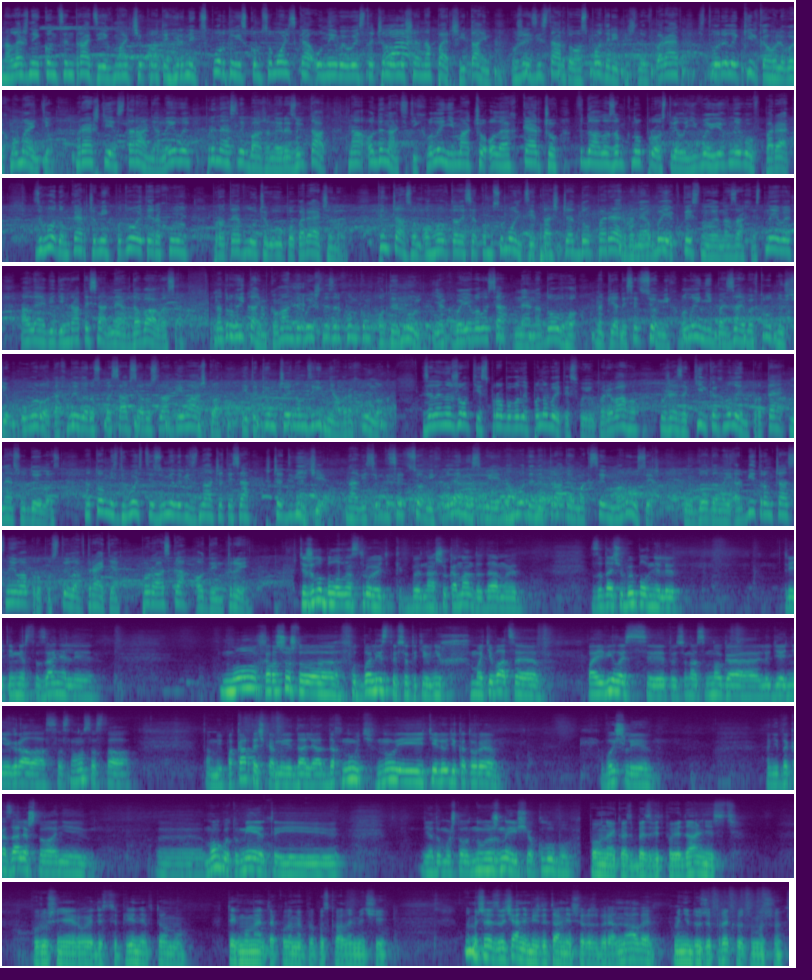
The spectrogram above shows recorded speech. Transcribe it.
Належної концентрації в матчі проти гірник спорту із Комсомольська у Ниви вистачило лише на перший тайм. Уже зі старту господарі пішли вперед і створили кілька гольових моментів. Врешті старання Ниви принесли бажаний результат. На 11-й хвилині матчу Олег Керчу вдало замкнув простріл і вивів Ниву вперед. Згодом Керчу міг подвоїти рахунок, проте влучив у поперечину. Тим часом оговталися комсомольці та ще до перерви неабияк тиснули на захист Ниви, але відігратися не вдавалося. На другий тайм команди вийшли з рахунком 1-0. Як виявилося, ненадовго. На 57-й хвилині без зайвих труднощів у воротах Ниви розписався Руслан Івашко і таким чином зрівняв рахунок. Зелено-жовті спробували поновити свою перевагу уже за кілька хвилин, проте не судилось. Натомість гості зуміли відзначитися ще двічі. На 87-й хвилині своєї нагоди не втратив Максим Марусич. У доданий арбітром час Нива пропустила втретє. Поразка 1-3. Тяжело было настроить как бы, нашу команду, да, мы задачу выполнили, третье место заняли. Но хорошо, что футболисты все-таки у них мотивация появилась, э, то есть у нас много людей не играло с основного состава, там и по карточкам, и дали отдохнуть. Ну и те люди, которые вышли, они доказали, что они э, могут, умеют, и я думаю, что нужны еще клубу. повна якась безвідповідальність, порушення ігрової дисципліни в тому, в тих моментах, коли ми пропускали м'ячі. Ну, ми ще, звичайно, більш детальніше розберемо. Ну, але мені дуже прикро, тому що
